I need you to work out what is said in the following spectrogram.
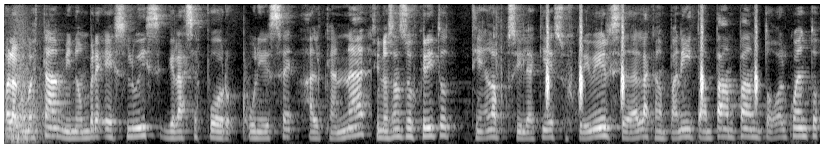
Hola, ¿cómo están? Mi nombre es Luis, gracias por unirse al canal. Si no se han suscrito, tienen la posibilidad aquí de suscribirse, dar la campanita, pam, pam, todo el cuento.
